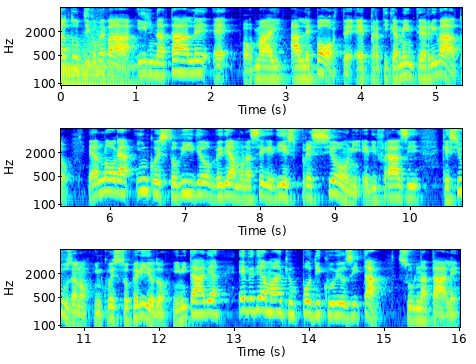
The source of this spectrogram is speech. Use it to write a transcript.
Ciao a tutti, come va? Il Natale è ormai alle porte, è praticamente arrivato e allora in questo video vediamo una serie di espressioni e di frasi che si usano in questo periodo in Italia e vediamo anche un po' di curiosità sul Natale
